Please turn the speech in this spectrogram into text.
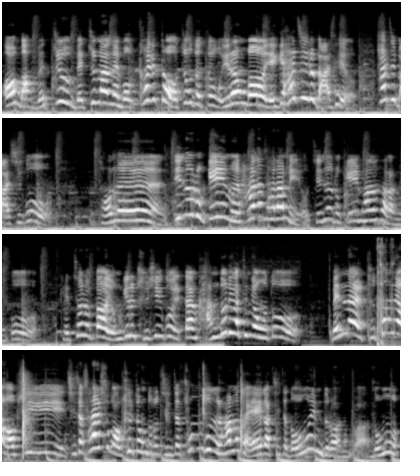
어 막 몇 주 몇 주 만에 뭐 캐릭터 어쩌고 저쩌고 이런 거 얘기하지를 마세요. 하지 마시고 저는 찐으로 게임을 하는 사람이에요. 찐으로 게임 하는 사람이고 개철 오빠가 용기를 주시고 일단 강돌이 같은 경우도 맨날 두통약 없이 진짜 살 수가 없을 정도로 진짜 총군을 하면서 애가 진짜 너무 힘들어하는 거야. 너무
